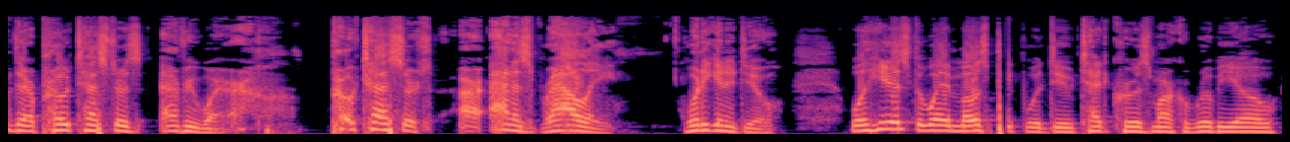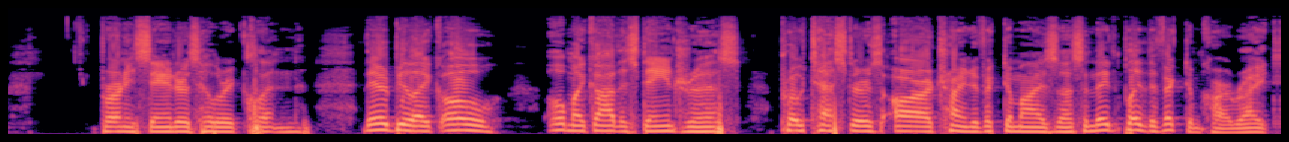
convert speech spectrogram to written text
There are protesters everywhere protesters are at his rally. What are you going to do? Well, here's the way most people would do Ted Cruz, Marco Rubio, Bernie Sanders, Hillary Clinton. They would be like, oh, oh my God, it's dangerous. Protesters are trying to victimize us. And they'd play the victim card, right?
